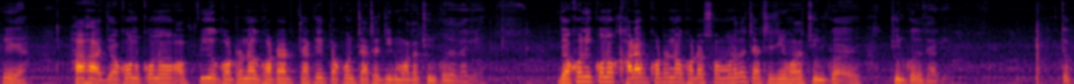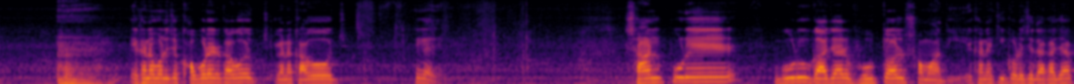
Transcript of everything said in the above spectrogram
ঠিক আছে। হা হা, যখন কোনো অপ্রিয় ঘটনা ঘটার থাকে, তখন চাচাজির মাথা চুলকোতে থাকে। যখনই কোনো খারাপ ঘটনা ঘটার সম্ভাবনা চাচাজির মাথা চুলক, চুলকোতে থাকে। তো, এখানে বলেছে খবরের কাগজ, এখানে কাগজ, ঠিক আছে? শানপুরে গুরু গাজার ভূতল সমাধি। এখানে কি করেছে দেখা যাক।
